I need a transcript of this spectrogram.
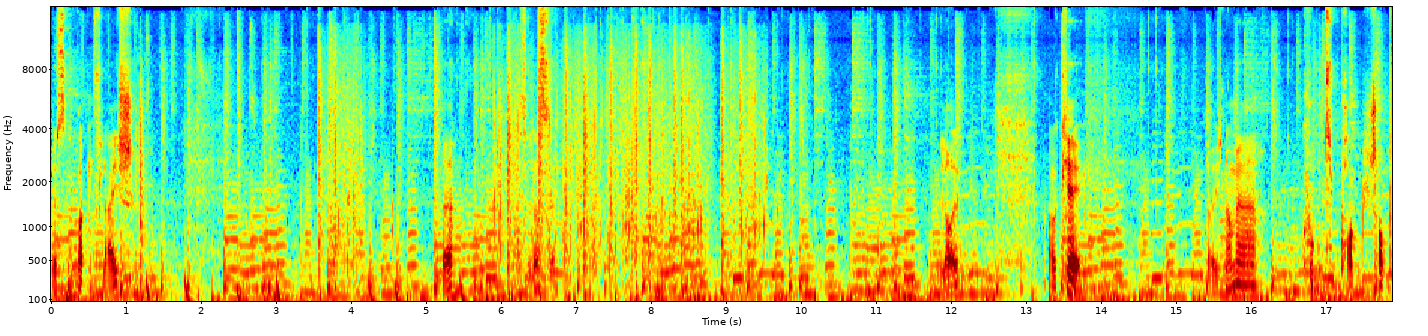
Bisschen Rottenfleisch. Hä? Was ist das denn? Lol. Okay. Da habe ich noch mehr Cooked Pork Chop.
